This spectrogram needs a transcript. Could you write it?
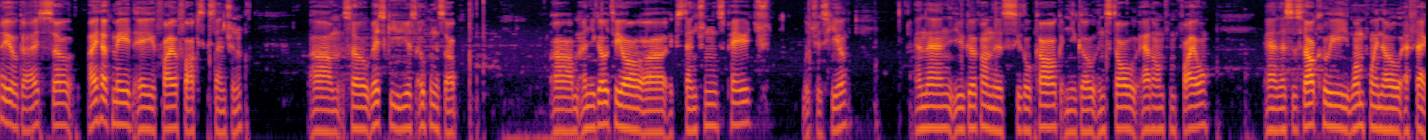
Hey yo guys, so I have made a Firefox extension. Um, so basically you just open this up, um, and you go to your uh, extensions page, which is here, and then you click on this little cog and you go install add-on from file, and this is Valkyrie 1.0 FX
